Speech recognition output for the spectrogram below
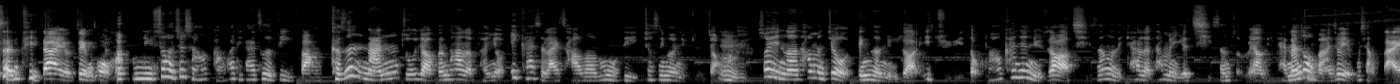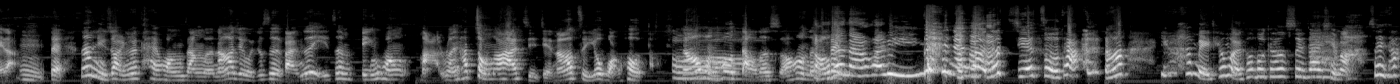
神体大家有见过吗？女主角就想要赶快离开这个地方，可是男主角跟他的朋友一开始来查的目的就是因为女主角嘛，嗯，所以呢，他们就有盯着女主角一举一动，然后看见女主角起身要离开了，他们也起身准备要离开。男主角本来就也不想待了，嗯，对，那女主角因为太慌张了，然后结果就是反正一阵兵荒马乱，她撞到她姐姐，然后自己又往后倒，然后往后倒的时候呢，倒在男人怀里，对，男主角就接住她。然后，因为她每天晚上都跟他睡在一起嘛，所以她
